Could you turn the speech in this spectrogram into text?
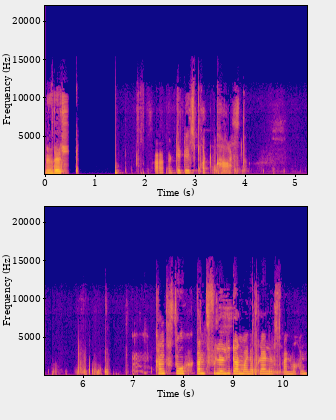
In welch Diddy's Podcast. Kannst du ganz viele Lieder in meine Playlist reinmachen?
